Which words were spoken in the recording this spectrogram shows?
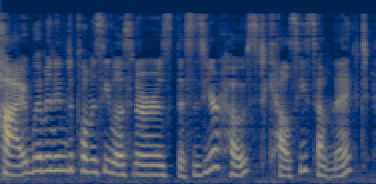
Hi, Women in Diplomacy listeners. This is your host, Kelsey Sumnicht.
